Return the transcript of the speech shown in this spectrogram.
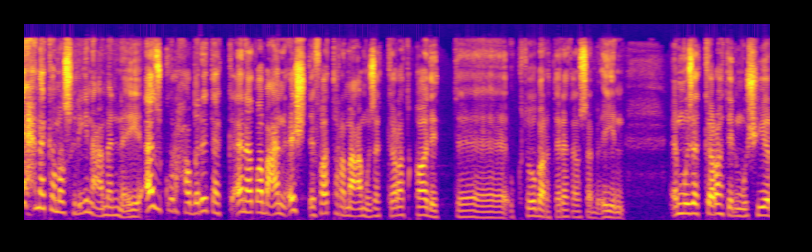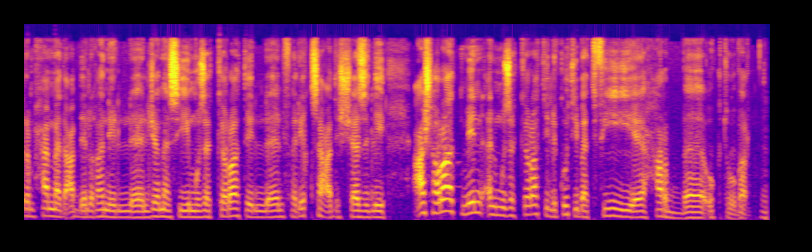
إحنا كمصريين عملنا إيه؟ أذكر حضرتك أنا طبعا عشت فترة مع مذكرات قادة آه، أكتوبر 73 مذكرات المشير محمد عبد الغني الجمسي مذكرات ال- الفريق سعد الشاذلي عشرات من المذكرات اللي كتبت في حرب أكتوبر. م.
